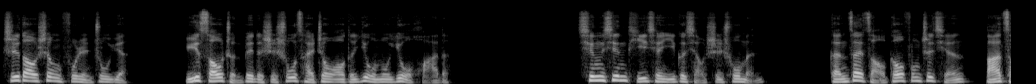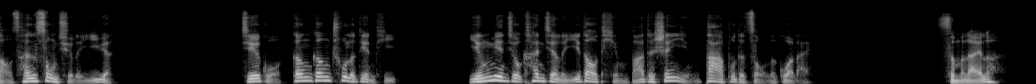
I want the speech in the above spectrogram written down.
知道盛夫人住院，于嫂准备的是蔬菜粥，熬的又糯又滑的。清新提前一个小时出门，赶在早高峰之前把早餐送去了医院。结果刚刚出了电梯，迎面就看见了一道挺拔的身影，大步的走了过来。怎么来了？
